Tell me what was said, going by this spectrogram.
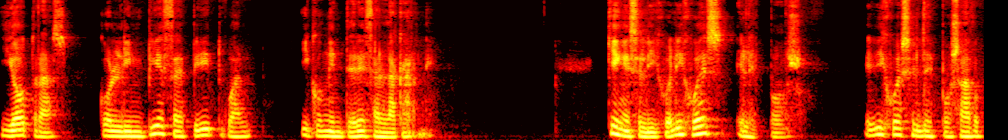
y otras con limpieza espiritual y con entereza en la carne. ¿Quién es el Hijo? El Hijo es el esposo. El Hijo es el desposado,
